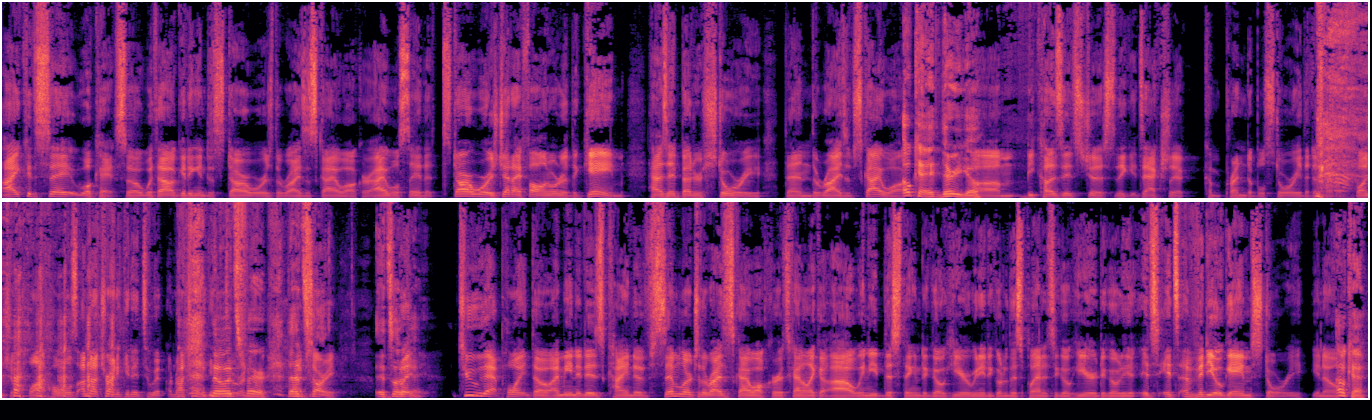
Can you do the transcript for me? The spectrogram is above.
I could say, okay, so without getting into Star Wars The Rise of Skywalker, I will say that Star Wars Jedi Fallen Order, the game, has a better story than The Rise of Skywalker. Okay, there you go. Um, because it's just, like, it's actually a comprehendable story that doesn't have a bunch of plot holes. I'm not trying to get into it. I'm not trying to get no, into it. No, it's fair. That's, I'm sorry. It's okay. To that point, though, I mean, it is kind of similar to the Rise of Skywalker. It's kind of like, ah, oh, we need this thing to go here. We need to go to this planet to go here to go to. It's it's a video game story, you know. Okay.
